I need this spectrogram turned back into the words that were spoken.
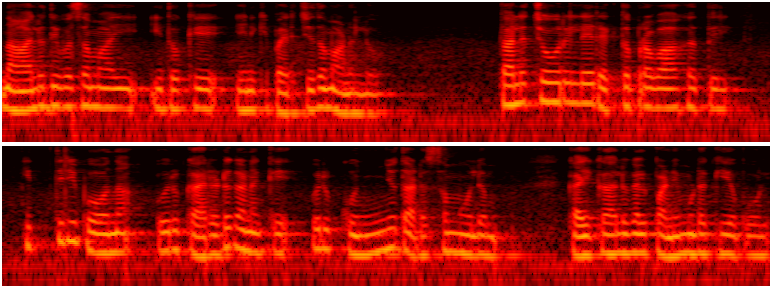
നാലു ദിവസമായി ഇതൊക്കെ എനിക്ക് പരിചിതമാണല്ലോ. തലച്ചോറിലെ രക്തപ്രവാഹത്തിൽ ഇത്തിരി പോന്ന ഒരു കരട് കണക്കെ ഒരു കുഞ്ഞു തടസ്സം മൂലം കൈകാലുകൾ പണിമുടക്കിയപ്പോൾ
